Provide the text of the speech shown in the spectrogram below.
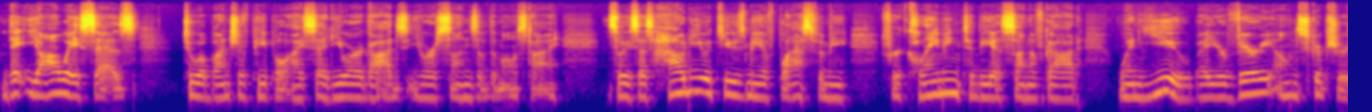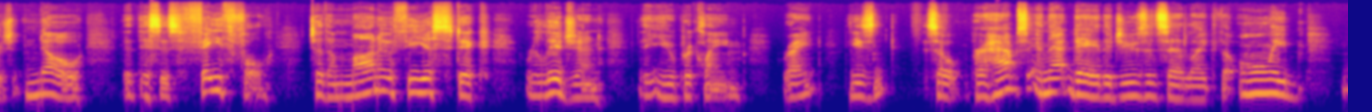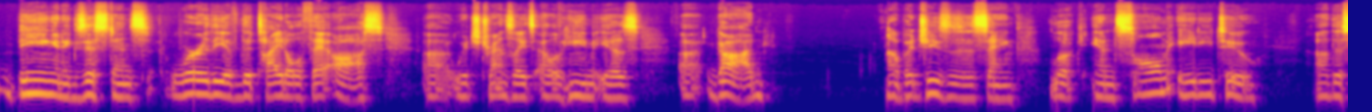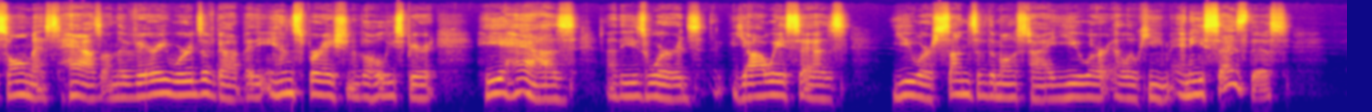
that Yahweh says to a bunch of people, I said, You are gods, you are sons of the Most High. So he says, How do you accuse me of blasphemy for claiming to be a son of God when you, by your very own scriptures, know that this is faithful to the monotheistic religion that you proclaim, right? He's so perhaps in that day the Jews had said, like, the only being in existence worthy of the title Theos, uh, which translates Elohim, is uh, God uh, but Jesus is saying, look, in Psalm 82, uh, the psalmist has, on the very words of God, by the inspiration of the Holy Spirit, he has uh, these words Yahweh says, You are sons of the Most High, you are Elohim. And he says this,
